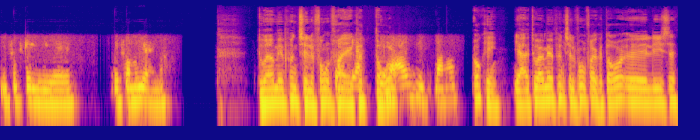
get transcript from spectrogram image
i forskellige øh, formuleringer. Du er med på en telefon fra Ecuador. Ja. Okay. Ja, du er med på en telefon fra Ecuador, øh, Lise.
